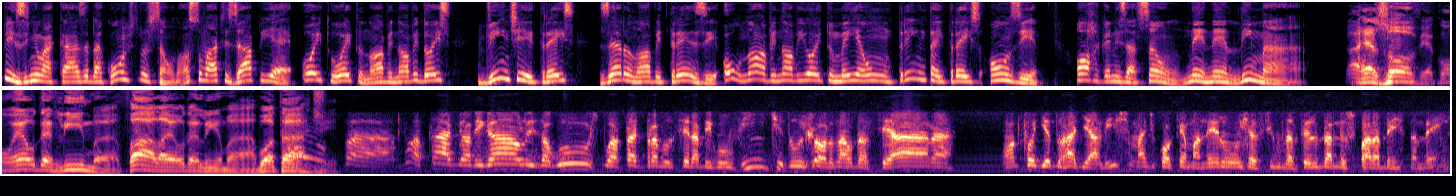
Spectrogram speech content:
vizinho à Casa da Construção. Nosso WhatsApp é 88992 230913 ou 998613311. Organização Nenê Lima. Já resolve, é com o Helder Lima. Fala, Helder Lima. Boa tarde. Opa, boa tarde, meu amigão Luiz Augusto. Boa tarde para você, amigo ouvinte do Jornal da Seara. Ontem foi dia do radialista, mas de qualquer maneira, hoje é segunda-feira, dá meus parabéns também.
